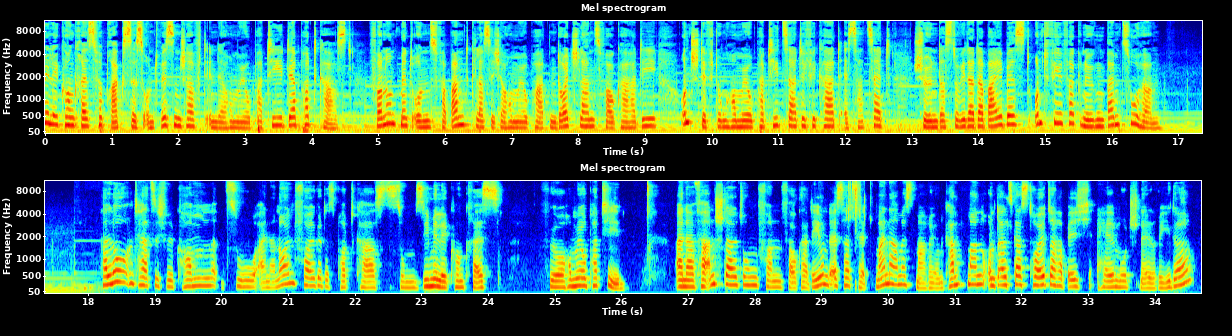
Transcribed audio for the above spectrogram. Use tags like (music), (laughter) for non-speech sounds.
Simile-Kongress für Praxis und Wissenschaft in der Homöopathie, der Podcast. Von und mit uns Verband Klassischer Homöopathen Deutschlands, VKHD und Stiftung Homöopathiezertifikat SHZ. Schön, dass du wieder dabei bist und viel Vergnügen beim Zuhören. Hallo und herzlich willkommen zu einer neuen Folge des Podcasts zum Simile-Kongress für Homöopathie einer Veranstaltung von VKD und SAZ. Mein Name ist Marion Kampmann und als Gast heute habe ich Helmut Schnellrieder.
